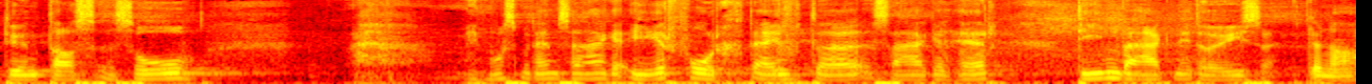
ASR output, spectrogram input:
tun das so wie muss man dem sagen, Ehrfurcht einfach äh, sagen, Herr, dein Weg nicht unser. Genau.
